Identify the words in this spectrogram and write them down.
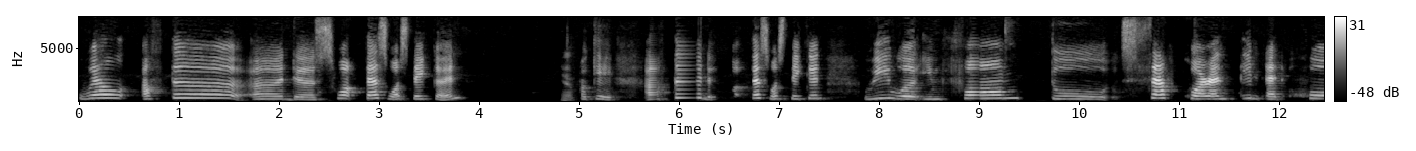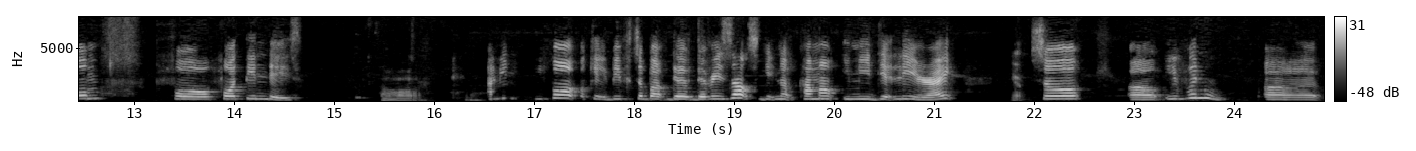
well, after uh, the swab test was taken, Yep. okay, after the swab test was taken, we were informed to self quarantine at home for 14 days. Oh, I mean, before, okay, bef- sebab the, the results did not come out immediately, right? Yep. So, uh, even uh,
